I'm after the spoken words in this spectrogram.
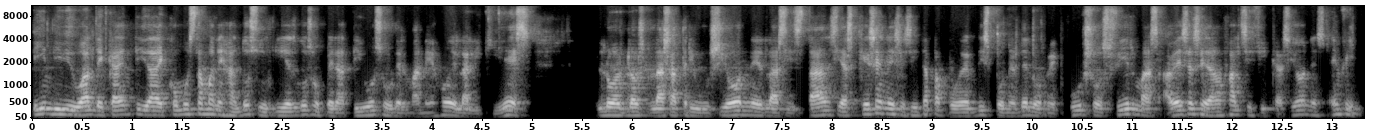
individual de cada entidad de cómo está manejando sus riesgos operativos sobre el manejo de la liquidez las atribuciones, las instancias, qué se necesita para poder disponer de los recursos, firmas, a veces se dan falsificaciones, en fin.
